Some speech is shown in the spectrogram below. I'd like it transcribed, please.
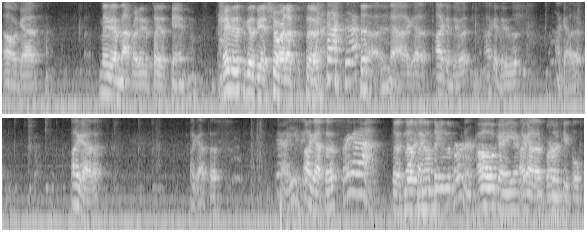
Oh god. Maybe I'm not ready to play this game. Maybe this is gonna be a short episode. Uh, no, I got it. I can do it. I can do this. I got it. I got it. I got this. yeah, easy. I got this. Bring it on. There's nothing. There's nothing. nothing in the burner. Oh, okay. Yeah, I gotta burn put- people.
